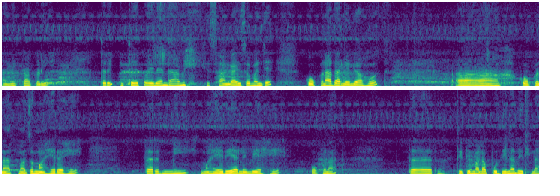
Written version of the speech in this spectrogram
आणि काकडी. तर इथे पहिल्यांदा आम्ही सांगायचं म्हणजे कोकणात आलेलो आहोत. कोकणात माझं माहेर आहे. तर मी माहेरी आलेली आहे कोकणात. तर तिथे मला पुदिना दिसला.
